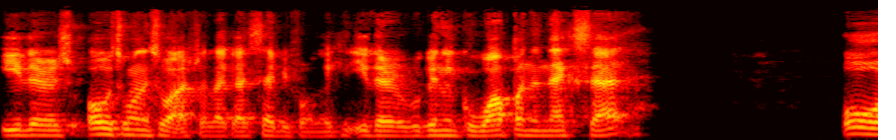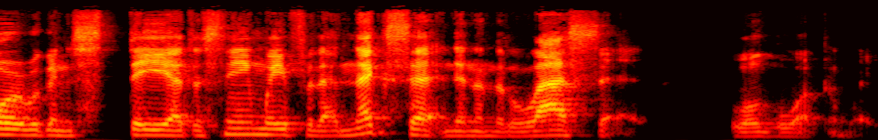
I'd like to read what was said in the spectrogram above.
either it's always one to watch like I said before like either we're gonna go up on the next set or we're going to stay at the same weight for that next set, and then on the last set, we'll go up in weight.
